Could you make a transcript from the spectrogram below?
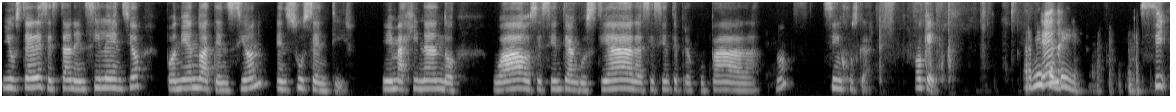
y ustedes están en silencio poniendo atención en su sentir, imaginando, wow, se siente angustiada, se siente preocupada, ¿no? Sin juzgar. Ok. Permíteme. Sí.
